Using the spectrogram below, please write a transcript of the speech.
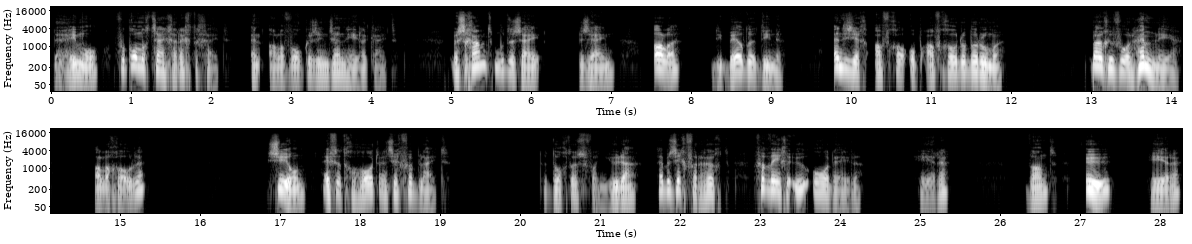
De hemel verkondigt zijn gerechtigheid en alle volken zien zijn heerlijkheid. Beschaamd moeten zij zijn, alle die beelden dienen en die zich op afgoden beroemen. Buig u voor hem neer, alle goden. Sion heeft het gehoord en zich verblijd. De dochters van Juda hebben zich verheugd vanwege uw oordelen, Heere, want u, Heere,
